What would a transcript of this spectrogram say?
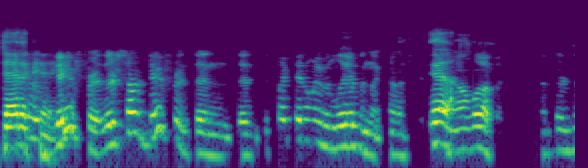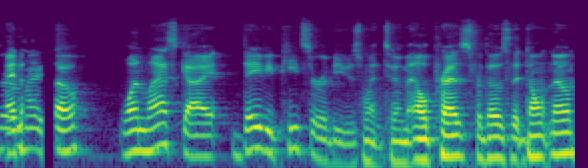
dedicated. So different. They're so different than, than, it's like they don't even live in the country. Yeah, I love it. They're, they're and amazing. so one last guy, Davey Pizza Reviews went to him. El Prez, for those that don't know,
